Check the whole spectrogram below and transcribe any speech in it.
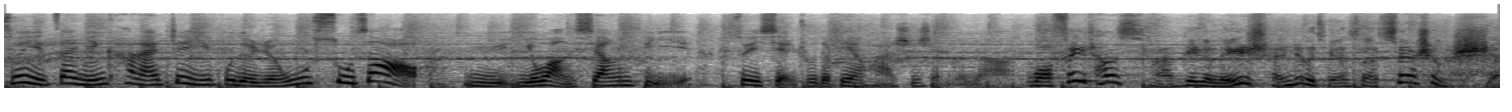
所以在您看来，这一部的人物塑造与以往相比，最显著的变化是什么呢？我非常喜欢这个雷神这个角色，虽然是个神。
